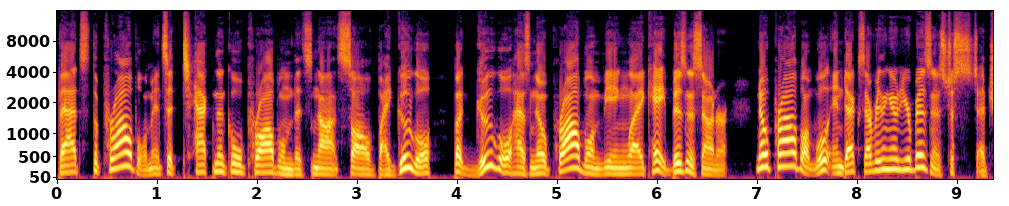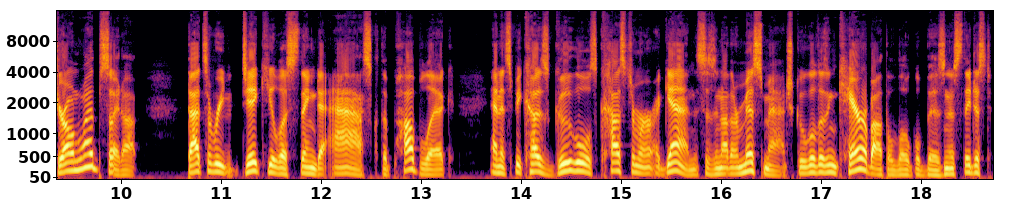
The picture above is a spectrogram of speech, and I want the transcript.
that's the problem. It's a technical problem that's not solved by Google, but Google has no problem being like, hey, business owner, No problem. We'll index everything in your business. Just set your own website up. That's a ridiculous thing to ask the public. And it's because Google's customer, again, this is another mismatch. Google doesn't care about the local business. They just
